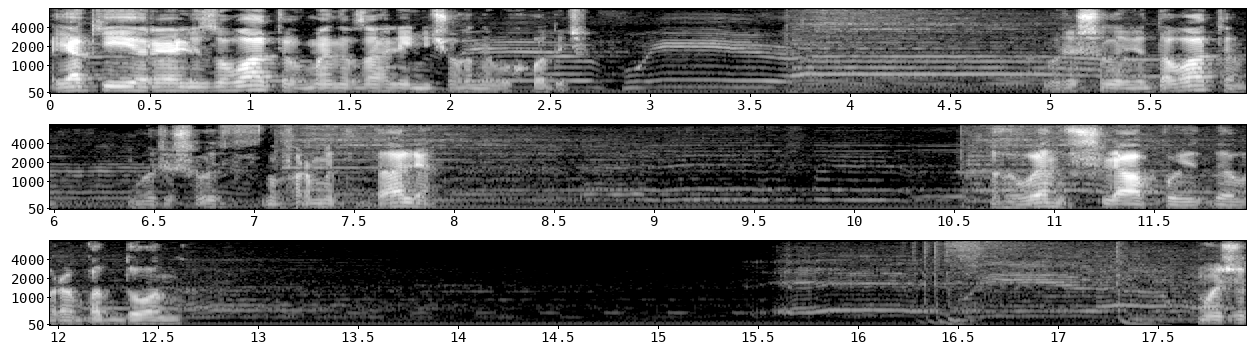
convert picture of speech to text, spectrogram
як її реалізувати, в мене взагалі нічого не виходить. Вирішили віддавати. Вирішили нафармити далі. Гвен в шляпу йде в Рабадон. Може,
